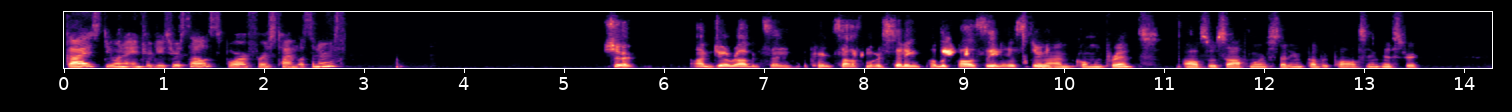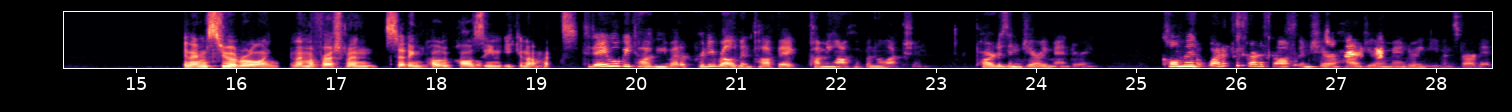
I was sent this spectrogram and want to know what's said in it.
Guys, do you want to introduce yourselves for our first time listeners? Sure. I'm Joe Robinson, a current sophomore studying public policy and history. And I'm Coleman Prince, also a sophomore studying public policy and history. And I'm Stuart Rowling, and I'm a freshman studying public policy and economics. Today we'll be talking about a pretty relevant topic coming off of an election partisan gerrymandering. Coleman, why don't you start us off and share how gerrymandering even started?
